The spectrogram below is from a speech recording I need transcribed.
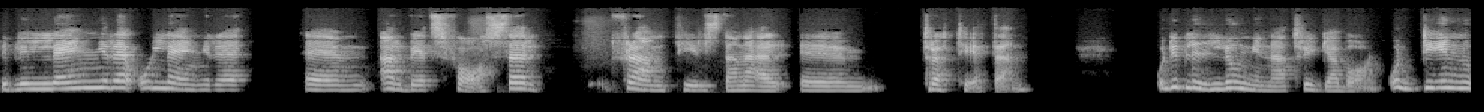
Det blir längre och längre eh, arbetsfaser fram tills den här eh, tröttheten. Och det blir lugna, trygga barn. Och det,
